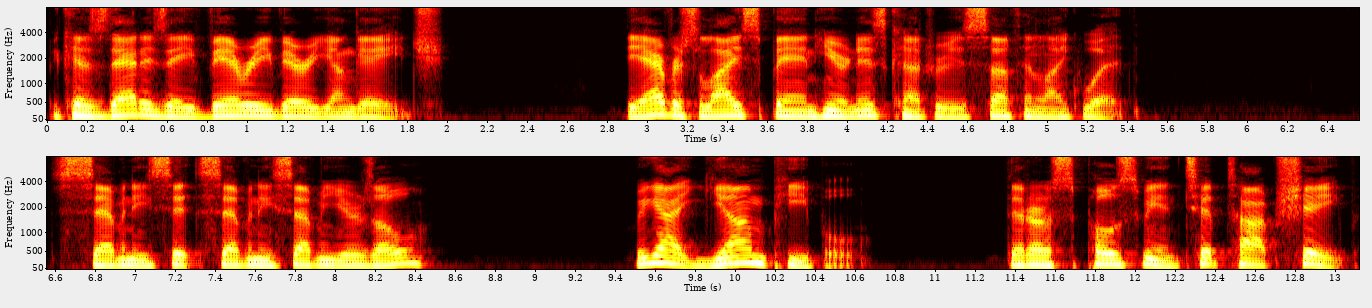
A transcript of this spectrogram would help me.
because that is a very, very young age. The average lifespan here in this country is something like what? 76, 77 years old? We got young people that are supposed to be in tip top shape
